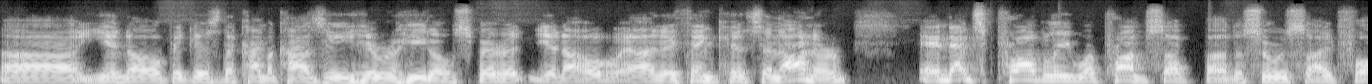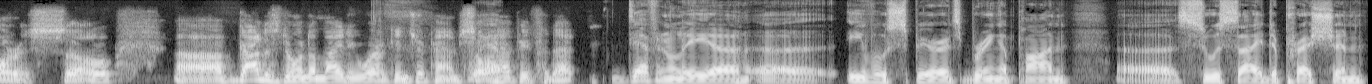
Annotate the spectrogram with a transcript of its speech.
uh, you know, because the kamikaze Hirohito spirit, you know, uh, they think it's an honor and that's probably what prompts up uh, the suicide forest. So uh, God is doing a mighty work in Japan. I'm so well, happy for that. Definitely, uh, uh evil spirits bring upon uh, suicide, depression,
